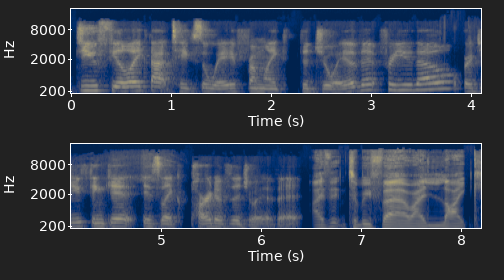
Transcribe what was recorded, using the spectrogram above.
do you feel like that takes away from like the joy of it for you though? Or do you think it is like part of the joy of it? I think to be fair i like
